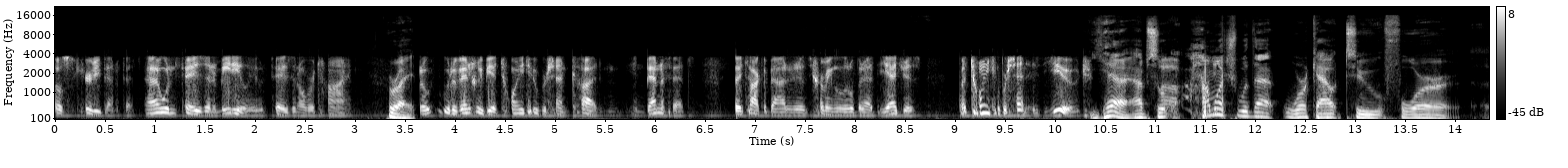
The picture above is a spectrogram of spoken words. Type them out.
Social Security benefits. And I wouldn't phase in immediately; it would phase in over time. Right. It would eventually be a 22% cut in, in benefits. They talk about it as trimming a little bit at the edges, but 22% is huge. Yeah, absolutely. Uh, How much would that work out to for, uh,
